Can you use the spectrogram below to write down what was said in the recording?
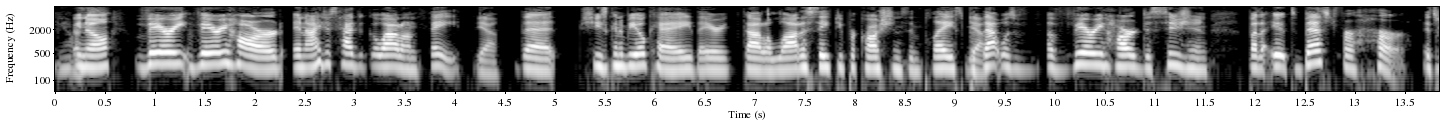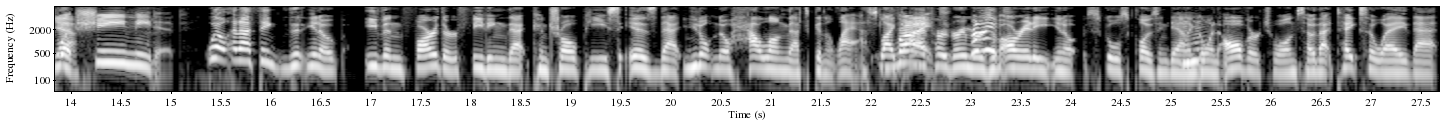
You know, very very hard and I just had to go out on faith Yeah. that she's going to be okay. They've got a lot of safety precautions in place, but Yeah. that was a very hard decision. But it's best for her. It's Yeah. what she needed. Well, and I think that, you know, even farther feeding that control piece is that you don't know how long that's going to last. Like I've heard rumors of already, you know, schools closing down and Mhm. going all virtual. And so that takes away that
